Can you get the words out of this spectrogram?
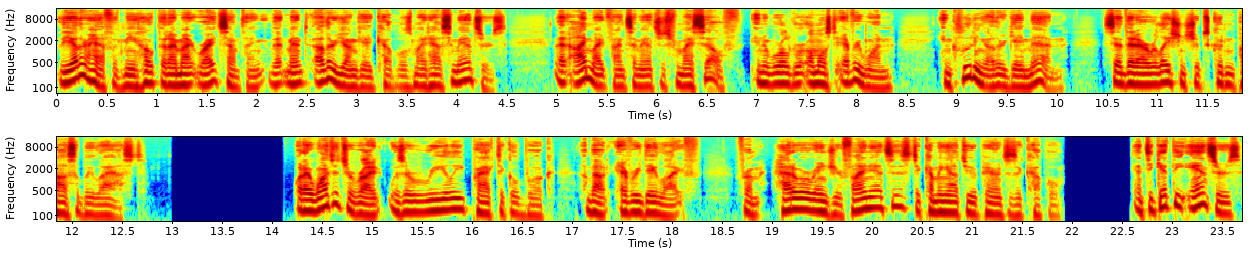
The other half of me hoped that I might write something that meant other young gay couples might have some answers, that I might find some answers for myself in a world where almost everyone, including other gay men, said that our relationships couldn't possibly last. What I wanted to write was a really practical book about everyday life, from how to arrange your finances to coming out to your parents as a couple. And to get the answers,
